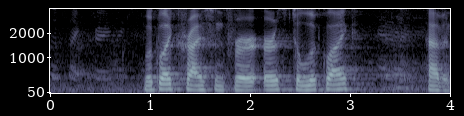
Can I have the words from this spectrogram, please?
look like Christ, look like Christ and for earth to look like heaven. heaven.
